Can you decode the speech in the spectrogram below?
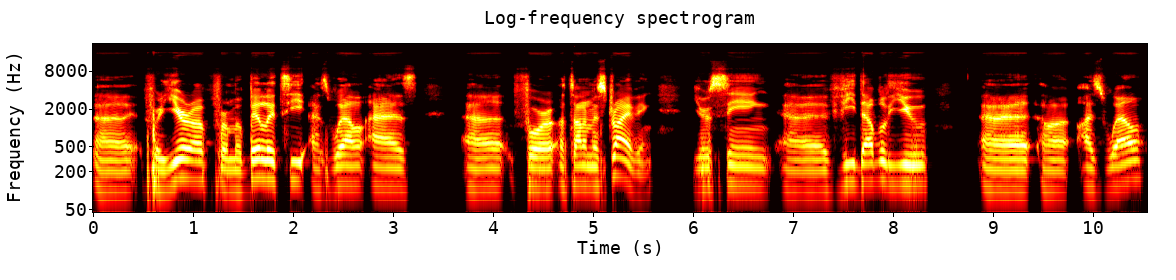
for Europe for mobility as well as uh, for autonomous driving. You're seeing uh, VW uh, uh, as well.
